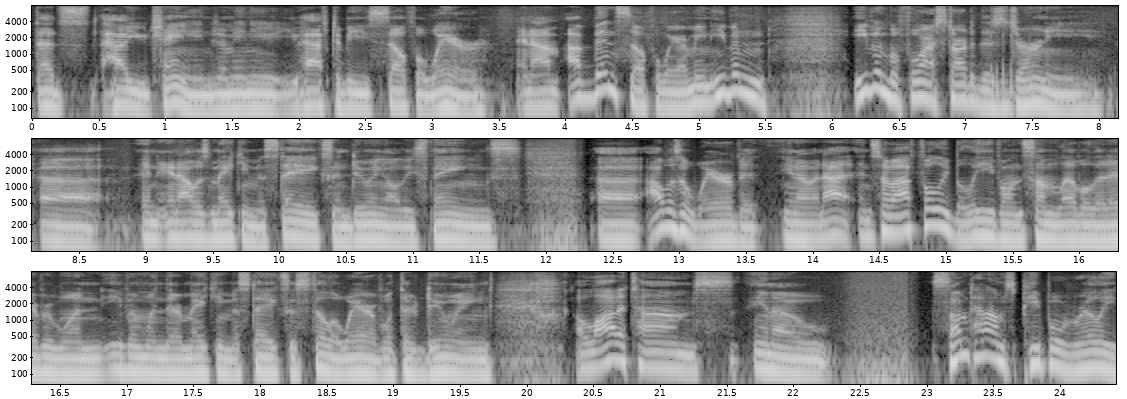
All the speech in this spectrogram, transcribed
that's how you change. I mean, you, you have to be self aware, and I'm I've been self aware. I mean, even even before I started this journey, uh, and, and I was making mistakes and doing all these things, uh, I was aware of it, you know, and I and so I fully believe on some level that everyone, even when they're making mistakes, is still aware of what they're doing. A lot of times, you know, sometimes people really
